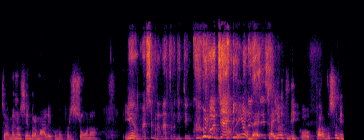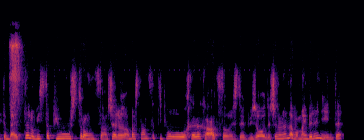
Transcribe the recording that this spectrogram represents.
cioè, a me non sembra male come persona. io a Io, me sembra un altro dito in culo Jane io, Beth, cioè, io ti dico, paradossalmente Beth l'ho vista più stronza, cioè abbastanza tipo cagacazzo in questo episodio, cioè non andava mai bene niente.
